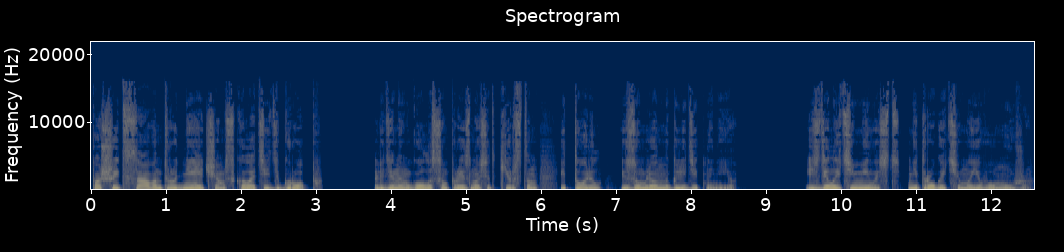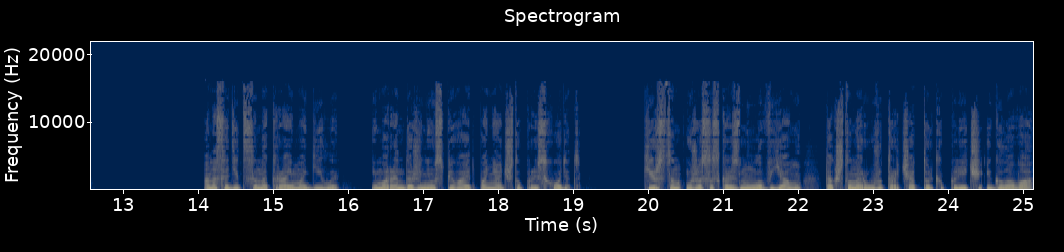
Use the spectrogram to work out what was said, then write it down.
«Пошить саван труднее, чем сколотить гроб», — ледяным голосом произносит Кирстен, и Торил изумленно глядит на нее. «И сделайте милость, не трогайте моего мужа». Она садится на край могилы, и Морен даже не успевает понять, что происходит. Кирстен уже соскользнула в яму, так что наружу торчат только плечи и голова,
